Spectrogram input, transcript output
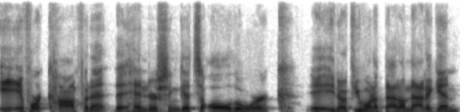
if we're confident that Henderson gets all the work, you know, if you want to bet on that again,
